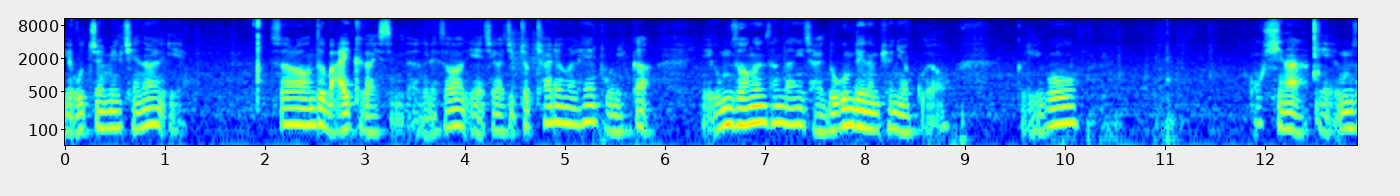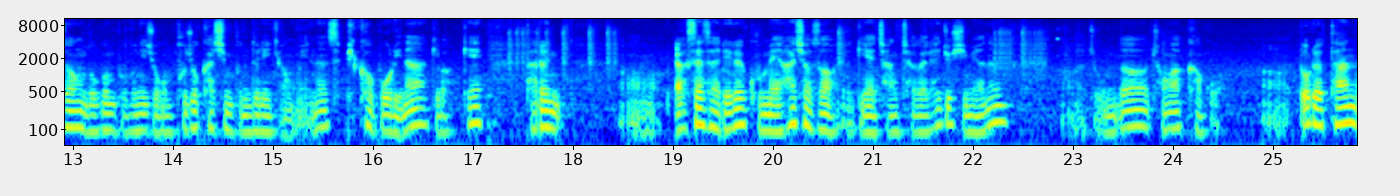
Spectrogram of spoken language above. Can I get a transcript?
예, 5.1 채널 예, 서라운드 마이크가 있습니다. 그래서 예, 제가 직접 촬영을 해 보니까 예, 음성은 상당히 잘 녹음되는 편이었고요. 그리고 혹시나 예, 음성 녹음 부분이 조금 부족하신 분들의 경우에는 스피커 볼이나 그밖에 다른 어, 액세서리를 구매하셔서 여기에 장착을 해주시면은 어, 조금 더 정확하고 어, 또렷한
